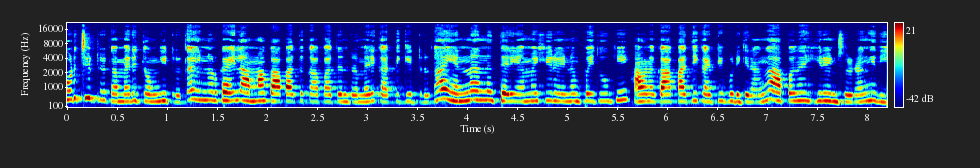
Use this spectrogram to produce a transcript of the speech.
புடிச்சிட்டு இருக்க மாதிரி தொங்கிட்டு இருக்கா. இன்னொரு கையில அம்மா காப்பாத்து காப்பாத்துன்ற மாதிரி கத்திக்கிட்டு இருக்கா. என்னன்னு தெரியாம ஹீரோயினும் போய் தூக்கி அவனை காப்பாத்தி கட்டி பிடிக்கிறாங்க. அப்பதான் ஹீரோயின் சொல்றாங்க இது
